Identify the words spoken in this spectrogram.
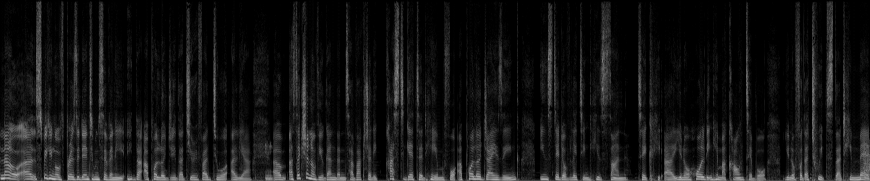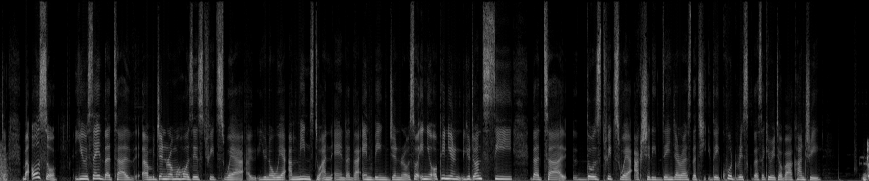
now uh, speaking of President Museveni, the apology that you referred to earlier, Mm. um, a section of Ugandans have actually castigated him for apologizing instead of letting his son take, uh, you know, holding him accountable, you know, for the tweets that he made. But also, you say that uh, um, General Muhoozi's tweets were, uh, you know, were a means to an end, and the end being general. So, in your opinion, you don't see that uh, those tweets were actually dangerous, that they could risk the security of our country?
